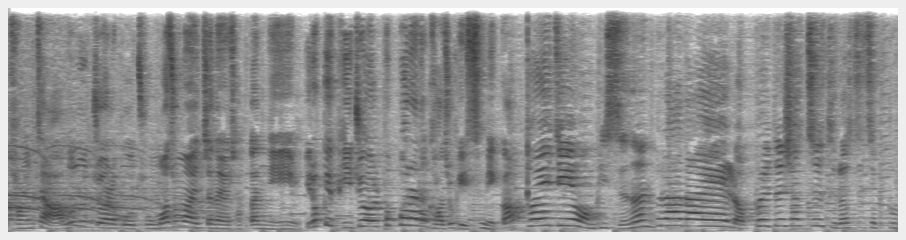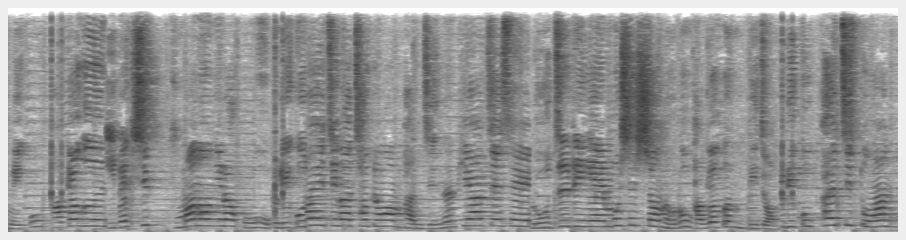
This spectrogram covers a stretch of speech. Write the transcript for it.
강태 안 오는 줄 알고 조마조마했잖아요 작가님. 이렇게 비주얼 폭발하는 가족이 있습니까? 서예지의 원피스는 프라다의 ruffled shirts dress 제품이고 가격은 219만원이라고. 그리고 서예지가 착용한 반지는 Piaget의 Rose ring and Possession으로 가격은 미정. 그리고 팔찌 또한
